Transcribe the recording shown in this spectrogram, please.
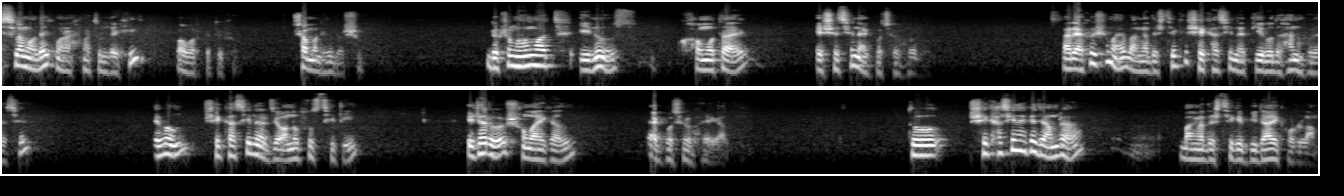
আসসালামু আলাইকুম রহমতুল্লাহি বাবরকাতুহ সম্মানিত দর্শক, ডক্টর মোহাম্মদ ইনুস ক্ষমতায় এসেছেন এক বছর হল। আর একই সময় বাংলাদেশ থেকে শেখ হাসিনা তিরোধান হয়েছে এবং শেখ হাসিনার যে অনুপস্থিতি, এটারও সময়কাল এক বছর হয়ে গেল। তো শেখ হাসিনাকে যে আমরা বাংলাদেশ থেকে বিদায় করলাম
